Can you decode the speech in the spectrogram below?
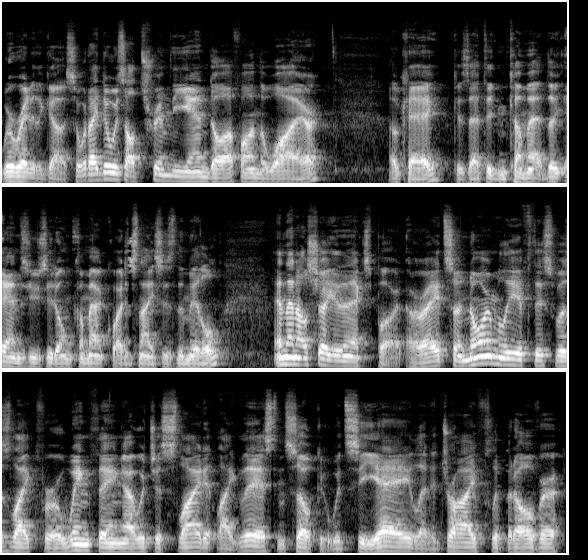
We're ready to go. So what I do is I'll trim the end off on the wire okay? Because that didn't come out, the ends usually don't come out quite as nice as the middle. And then I'll show you the next part, all right? So normally if this was like for a wing thing, I would just slide it like this and soak it with CA, let it dry, flip it over,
